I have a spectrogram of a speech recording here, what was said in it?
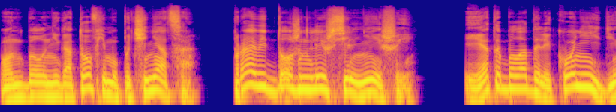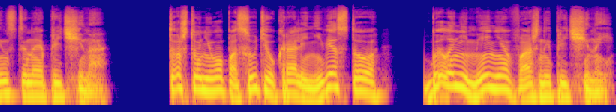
Он был не готов ему подчиняться. Править должен лишь сильнейший. И это была далеко не единственная причина. То, что у него по сути украли невесту, было не менее важной причиной.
